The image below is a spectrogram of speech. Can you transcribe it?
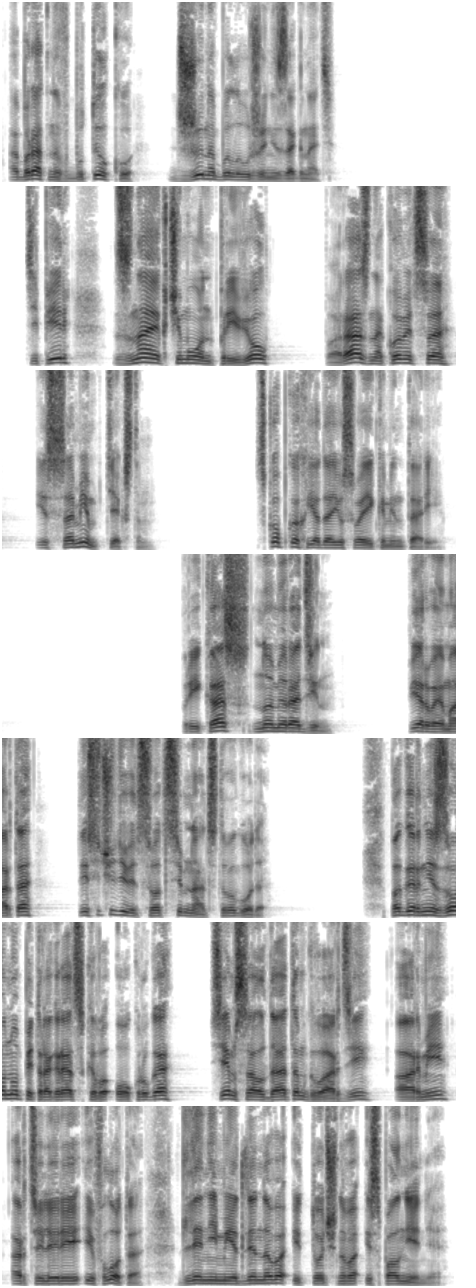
Обратно в бутылку Джина было уже не загнать. Теперь, зная, к чему он привел, пора знакомиться и с самим текстом. В скобках я даю свои комментарии. Приказ номер один. 1 марта 1917 года. По гарнизону Петроградского округа всем солдатам гвардии, армии, артиллерии и флота для немедленного и точного исполнения.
